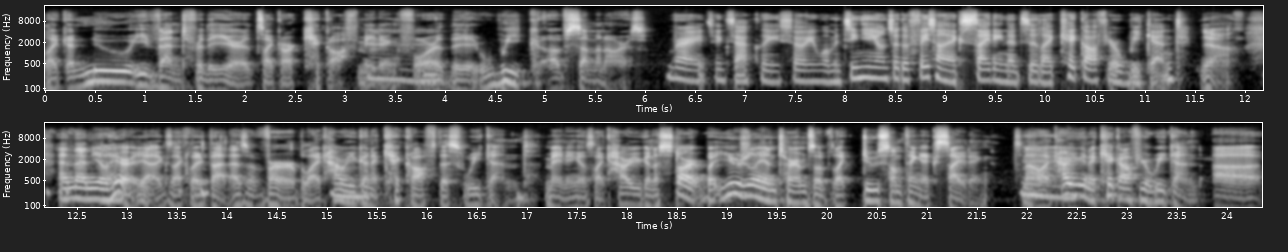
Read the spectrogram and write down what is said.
like a new event for the year, it's like our kickoff meeting for mm. the week of seminars. Right, exactly. 所以我们今天用这个非常 exciting 的字来 kick off your weekend. Yeah. And then you'll hear it, yeah, exactly like that as a verb. Like, how are you going to kick off this weekend? Meaning is like, how are you going to start? But usually in terms of like, do something exciting. It's not like, how are you going to kick off your weekend? Uh,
